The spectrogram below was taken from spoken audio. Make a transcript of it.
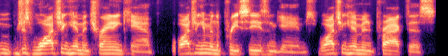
mm, just watching him in training camp, watching him in the preseason games, watching him in practice.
